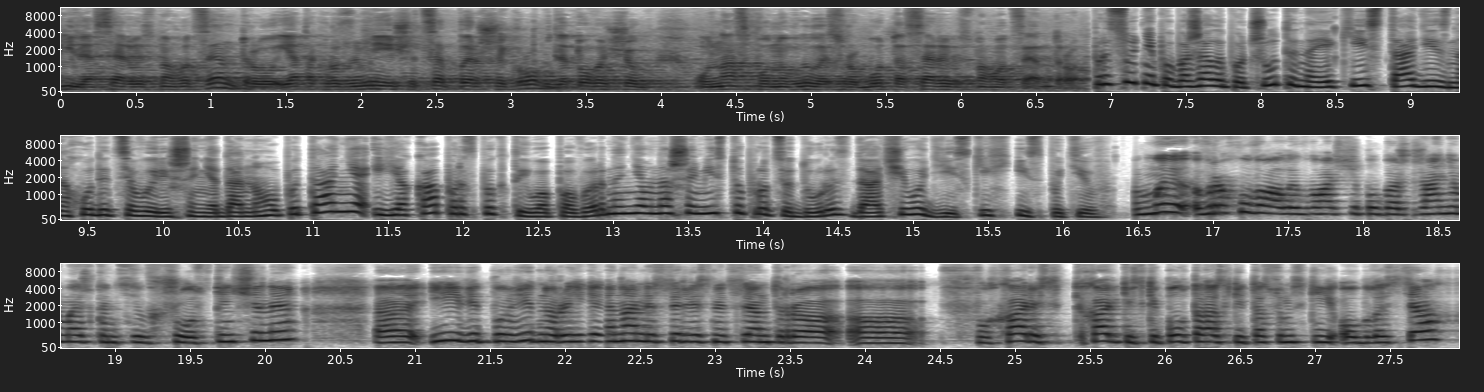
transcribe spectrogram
біля сервісного центру. Я так розумію, що це перший крок для того, щоб у нас поновилась робота сервісного центру. Присутні побажали почути, на якій стадії знаходиться вирішення даного питання і яка перспектива повернення в наше місто процедури здачі водійських іспитів. Ми врахували ваші побажання мешканців Шосткінщини е, і відповідно регіональний сервісний центр е, в Харків- Харківській, Полтавській та Сумській областях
